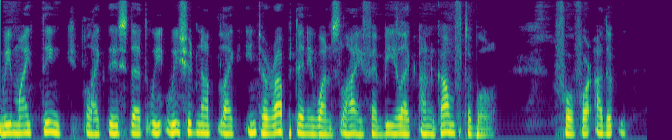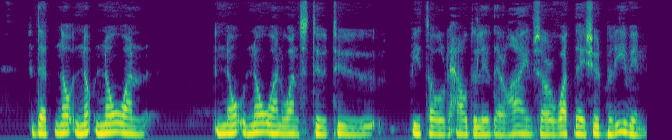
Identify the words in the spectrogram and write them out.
We might think like this that we, we should not like interrupt anyone's life and be like uncomfortable for, for other that no no no one no no one wants to to be told how to live their lives or what they should believe in.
